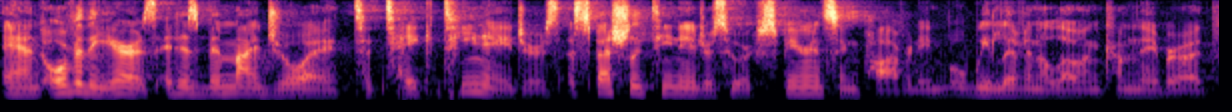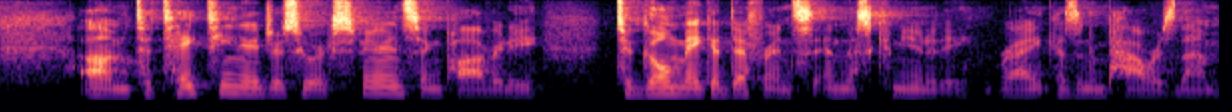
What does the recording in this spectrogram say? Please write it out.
And over the years, it has been my joy to take teenagers, especially teenagers who are experiencing poverty. We live in a low income neighborhood. Um, to take teenagers who are experiencing poverty to go make a difference in this community, right? Because it empowers them.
